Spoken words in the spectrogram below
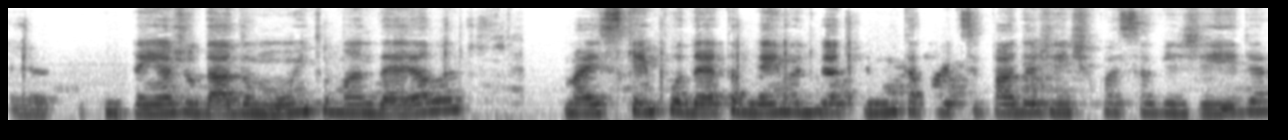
é, tem ajudado muito Mandela, mas quem puder também no dia 30 participar da gente com essa vigília,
